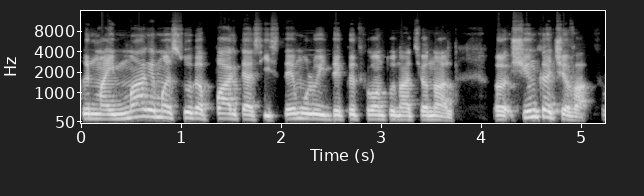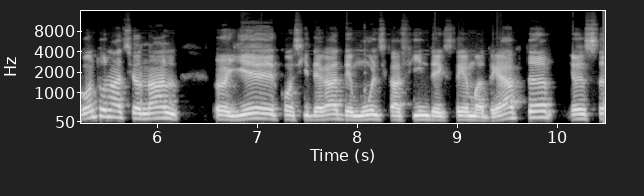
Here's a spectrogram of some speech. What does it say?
în mai mare măsură parte a sistemului decât Frontul Național. Și încă ceva. Frontul Național e considerat de mulți ca fiind de extremă dreaptă, însă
